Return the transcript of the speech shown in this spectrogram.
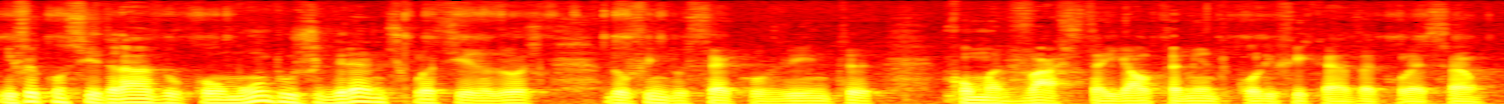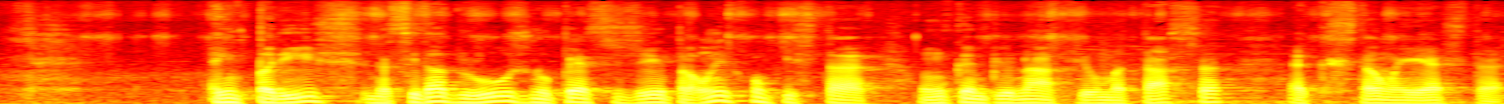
e foi considerado como um dos grandes colecionadores do fim do século XX, com uma vasta e altamente qualificada coleção. Em Paris, na Cidade de Luz, no PSG, para além de conquistar um campeonato e uma taça, a questão é esta:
